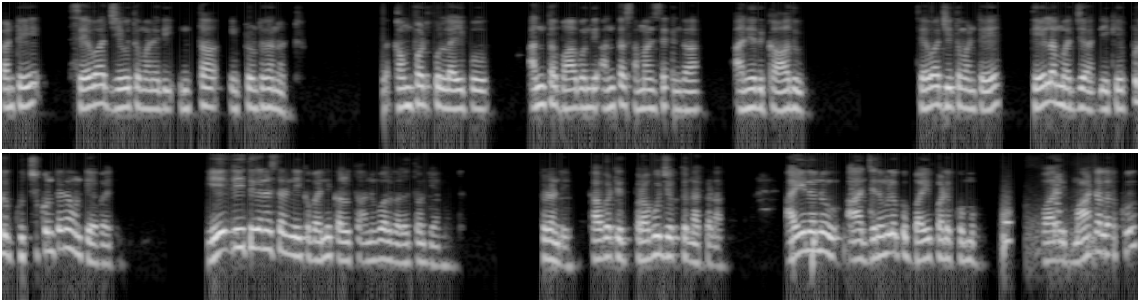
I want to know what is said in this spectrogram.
అంటే సేవా జీవితం అనేది ఇంత ఇంటుంటుంది అన్నట్టు. కంఫర్ట్ఫుల్ లైఫ్ అంత బాగుంది అంత సమస్యంగా అనేది కాదు. సేవా జీతం అంటే తేల మధ్య నీకు ఎప్పుడు గుచ్చుకుంటూనే ఉంటాయి అవన్నీ. ఏ రీతిగానే సరే నీకు అవన్నీ కలుగుతా అనుభవాలు కలుగుతుంటాయి అన్నమాట. చూడండి కాబట్టి ప్రభు చెప్తున్న అక్కడ అయినను ఆ జనములకు భయపడకము వారి మాటలకు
